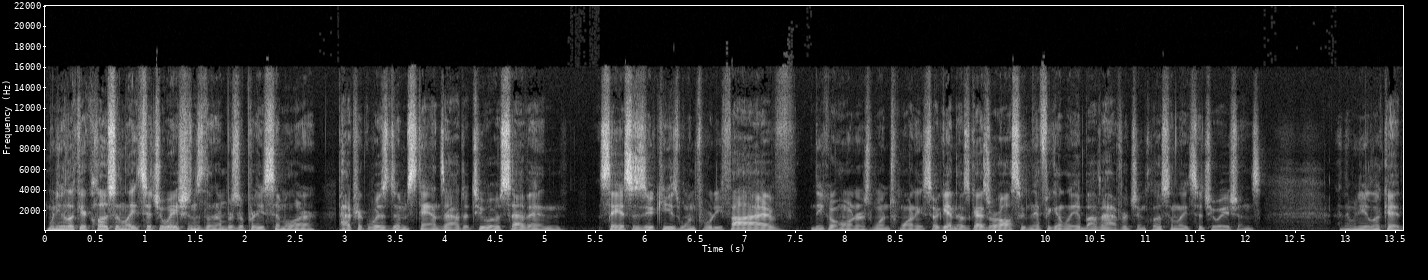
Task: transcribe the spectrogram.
When you look at close and late situations, the numbers are pretty similar. Patrick Wisdom stands out at 207. Seiya Suzuki is 145. Nico Hoerner's 120. So again, those guys are all significantly above average in close and late situations. And then when you look at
